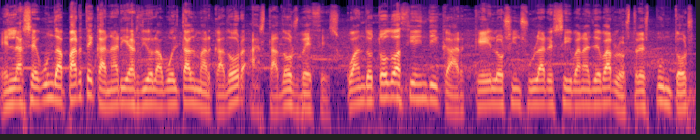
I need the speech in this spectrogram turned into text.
En la segunda parte, Canarias dio la vuelta al marcador hasta dos veces. Cuando todo hacía indicar que los insulares se iban a llevar los tres puntos,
